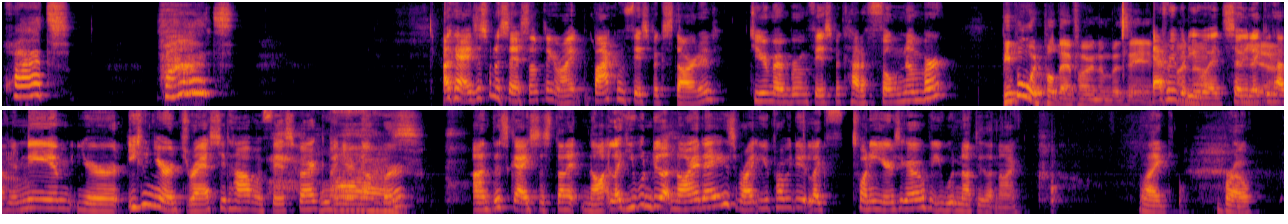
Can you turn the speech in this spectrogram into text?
What? What? Okay, I just want to say something, right? Back when Facebook started, do you remember when Facebook had a phone number? People would put their phone numbers in. Everybody would. So, like, yeah. you'd have your name, your even your address you'd have on Facebook, and your number. And this guy's just done it now. Like you wouldn't do that nowadays, right? You'd probably do it like 20 years ago, but you would not do that now. Like, bro.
